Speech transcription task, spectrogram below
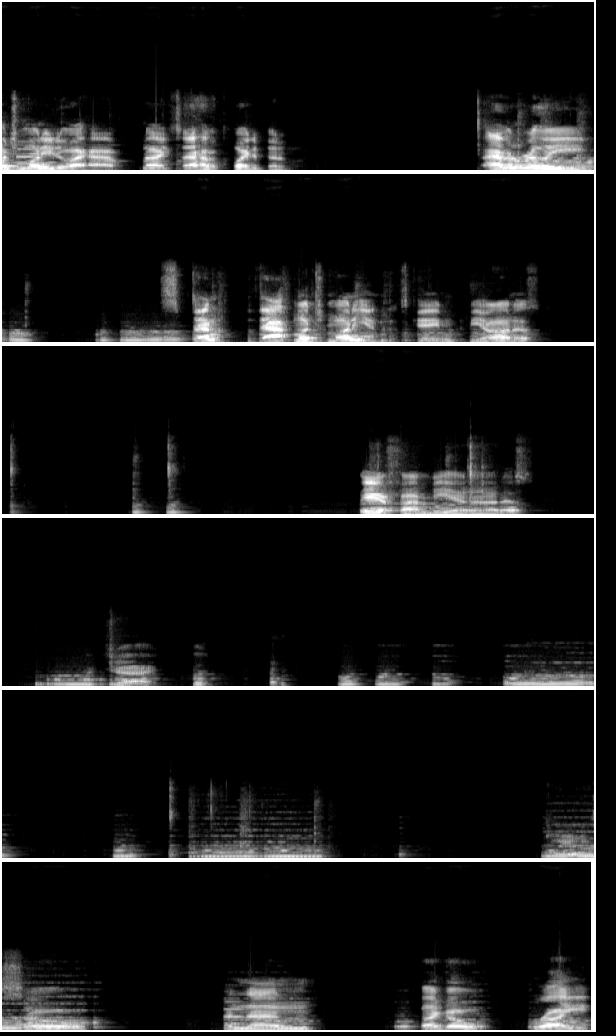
Much money do I have? Nice. I have quite a bit of money. I haven't really spent that much money in this game, to be honest. If I'm being honest. Which I Okay, so and then if I go right,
